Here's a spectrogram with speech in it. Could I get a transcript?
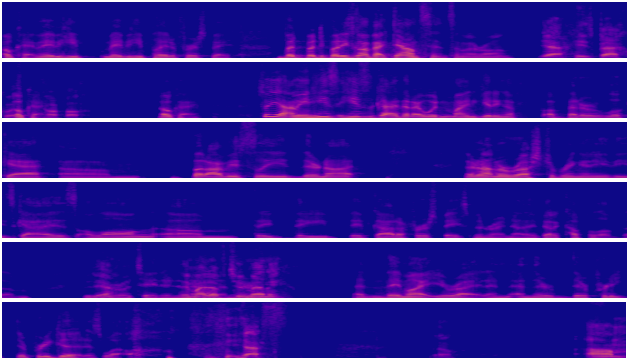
Okay, maybe he maybe he played at first base, but but but he's gone back down since. Am I wrong? Yeah, he's back with okay. Norfolk. Okay, so yeah, I mean he's he's a guy that I wouldn't mind getting a, a better look at. Um, but obviously they're not they're not in a rush to bring any of these guys along. Um, they they they've got a first baseman right now. They've got a couple of them who they yeah. rotated. They might have too many. And they might. You're right, and and they're they're pretty they're pretty good as well. yes. Um,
